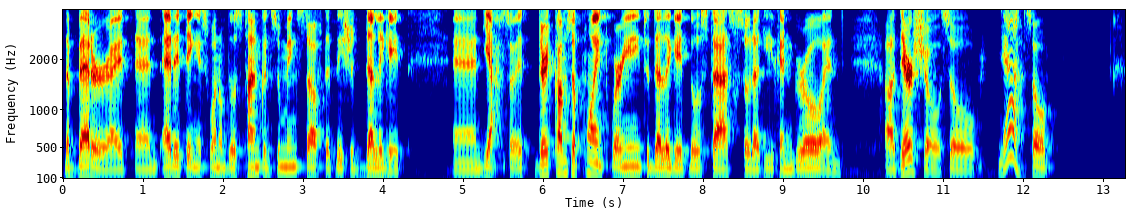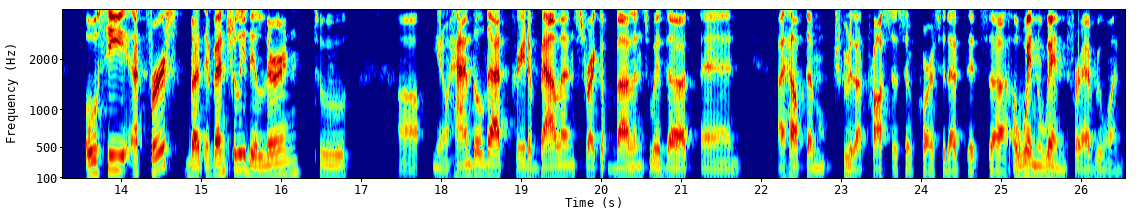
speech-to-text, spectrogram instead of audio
the better right? And editing is one of those time consuming stuff that they should delegate. And yeah so it, there comes a point where you need to delegate those tasks so that you can grow and uh, their show. So yeah so OC at first, but eventually they learn to, uh, you know, handle that, create a balance, strike a balance with that, and I help them through that process, of course, so that it's uh, a win-win for everyone.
